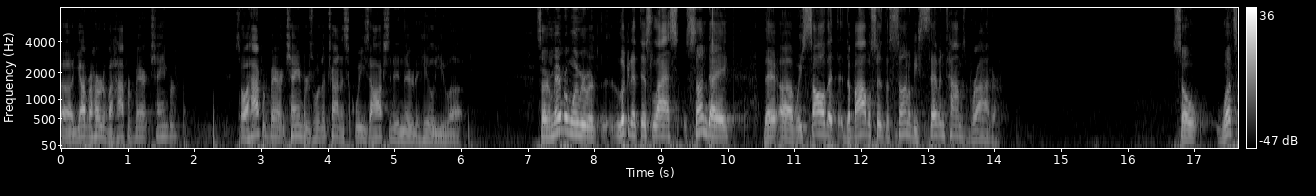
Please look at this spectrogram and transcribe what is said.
uh, you ever heard of a hyperbaric chamber? So a hyperbaric chamber is where they're trying to squeeze oxygen in there to heal you up. So remember when we were looking at this last Sunday, they, uh, we saw that the Bible says the sun will be seven times brighter. So, what's,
